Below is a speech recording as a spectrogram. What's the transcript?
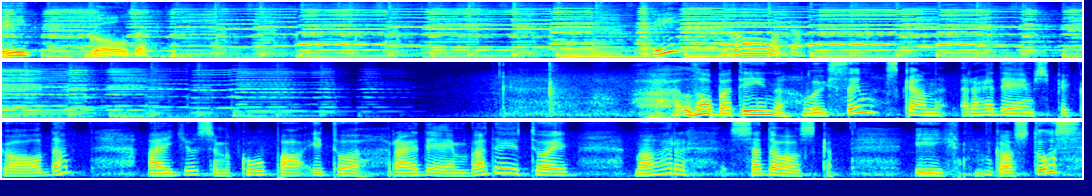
Pī Golda. Pī Golda. Labadīna visiem, skan raidījums pie golda. Jūs esam kopā ito raidījumu vadītoju Māra Sadovska. I gastos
